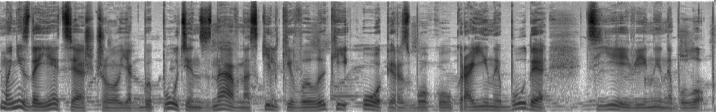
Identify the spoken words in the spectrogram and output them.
Мені здається, що якби Путін знав наскільки великий опір з боку України буде, цієї війни не було б.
